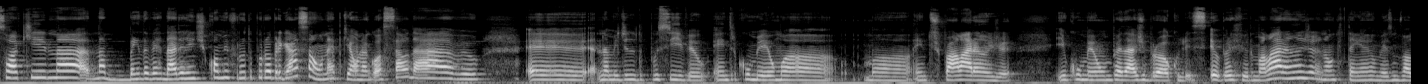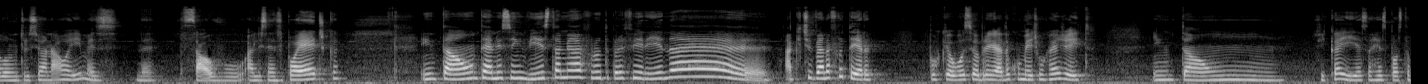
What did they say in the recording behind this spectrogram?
Só que, na, na, bem da verdade, a gente come fruta por obrigação, né? Porque é um negócio saudável. É, na medida do possível, entre comer uma, uma. Entre tipo, a laranja e comer um pedaço de brócolis, eu prefiro uma laranja, não que tenha o mesmo valor nutricional aí, mas, né, salvo a licença poética. Então, tendo isso em vista, minha fruta preferida é a que tiver na fruteira, porque eu vou ser obrigada a comer de qualquer jeito. Então, fica aí essa resposta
